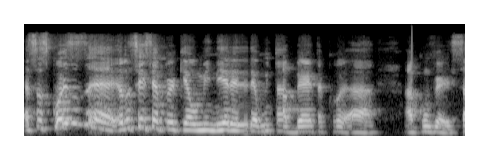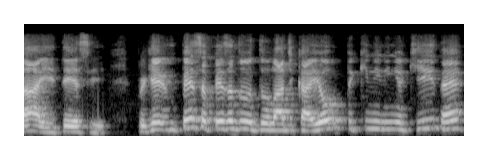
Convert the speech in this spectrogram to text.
essas coisas, é, eu não sei se é porque o mineiro ele é muito aberto a, a, a conversar e ter esse. Porque pensa, pensa do, do lado de cá, eu pequenininho aqui, né?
